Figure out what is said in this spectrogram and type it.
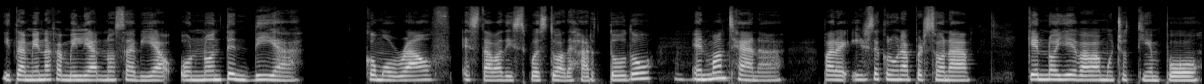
Y también la familia no sabía o no entendía cómo Ralph estaba dispuesto a dejar todo en. Montana para irse con una persona que no llevaba mucho tiempo,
